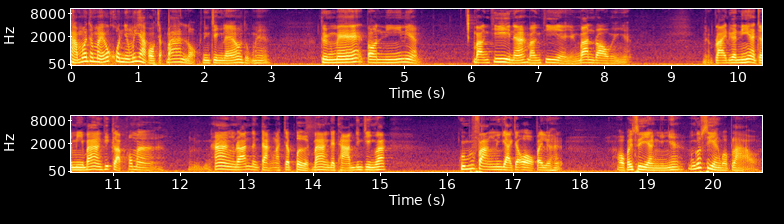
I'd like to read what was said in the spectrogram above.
ถามว่าทำไมก็คนยังไม่อยากออกจากบ้านหรอกจริง ๆ แล้วถูกไหมถึงแม้ตอนนี้เนี่ยบางที่นะ บางที่อย่างบ้านเราอย่างเงี้ยปลายเดือนนี้อาจจะมีบ้างที่กลับเข้ามา ห้างร้านต่างๆ อาจจะเปิดบ้างแต่ถามจริง ๆ ว่า คุณผู้ฟังอยากจะออกไปเลยฮะออกไปเสี่ยงอย่างเงี้ย มันก็เสี่ยงเปล่าๆ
